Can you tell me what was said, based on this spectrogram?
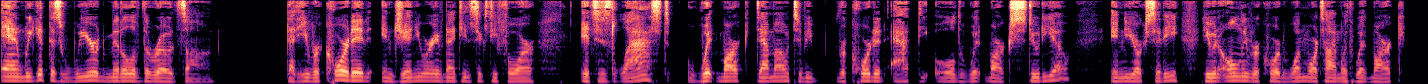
And we get this weird middle of the road song that he recorded in January of 1964. It's his last Witmark demo to be recorded at the old Witmark studio in New York City. He would only record one more time with Witmark,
